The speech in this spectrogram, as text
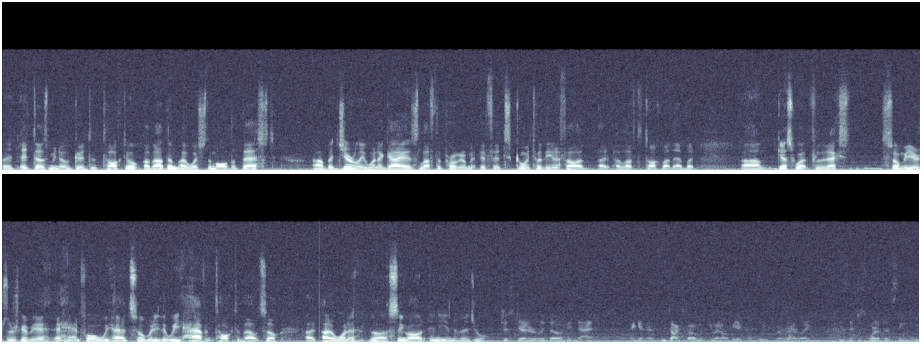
it, it does me no good to talk to about them. I wish them all the best. Uh, but generally, when a guy has left the program, if it's going to the NFL, I, I, love to talk about that. But um, guess what? For the next so many years, there's going to be a, a handful, and we've had so many that we haven't talked about. So I, I don't want to uh, single out any individual. Just generally, though, I mean, that, again, as we talked about with UNLV a couple weeks ago, right? Like, is it just one of those things we,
